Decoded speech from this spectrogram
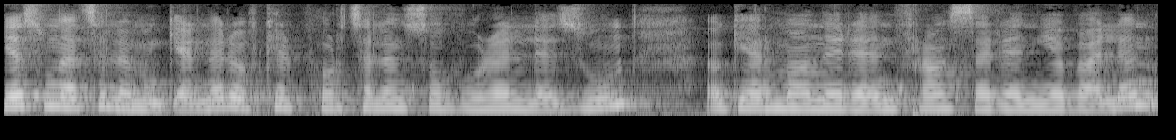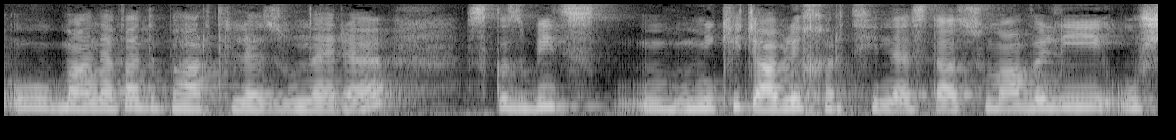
Ես ունեցել եմ ընկերներ, ովքեր փորձել են սովորել լեզուն, գերմաներեն, ֆրանսերեն եւ այլն, ու մանավանդ բարդ լեզուները սկզբից մի քիչ ավելի խրթին է ստացվում, ավելի ուշ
